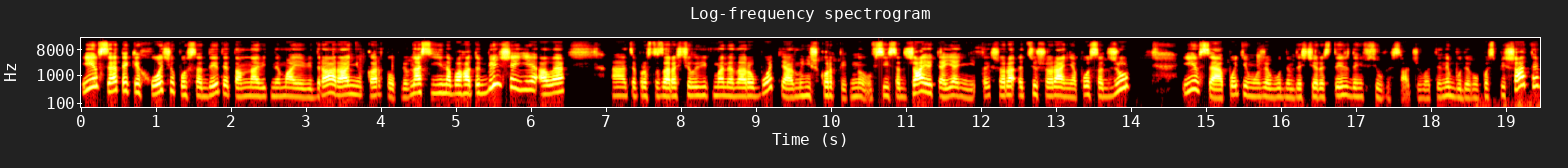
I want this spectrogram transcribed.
І все-таки хочу посадити, там навіть немає відра, ранню картоплю. В нас її набагато більше є, але це просто зараз чоловік в мене на роботі, а мені шкортить. Ну, всі саджають, а я ні. Так що цю що рання посаджу і все. Потім вже будемо десь через тиждень всю висаджувати. Не будемо поспішати.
